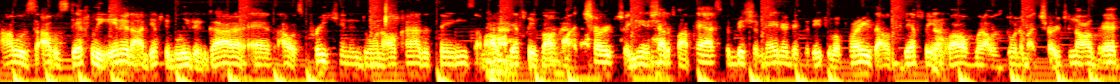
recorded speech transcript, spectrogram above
I was I was definitely in it. I definitely believe in God. As I was preaching and doing all kinds of things. Um, I was definitely involved in my church. Again, shout out to my pastor, Bishop Maynard, the Cathedral of Praise. I was definitely involved in what I was doing in my church and all that.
